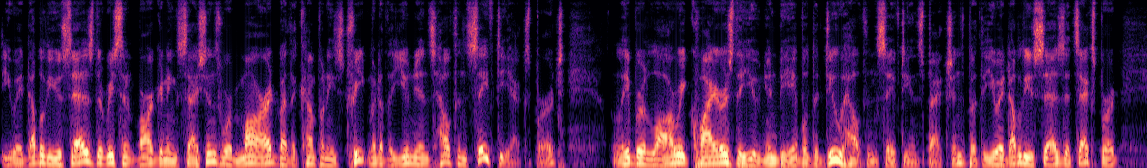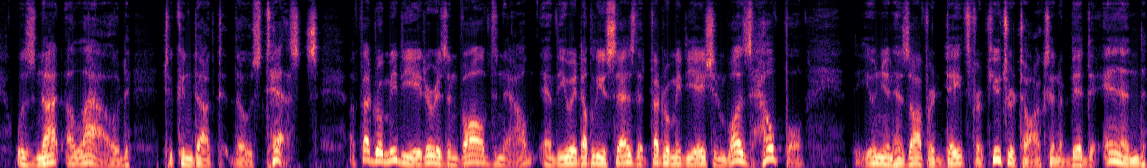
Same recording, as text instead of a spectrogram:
The UAW says the recent bargaining sessions were marred by the company's treatment of the union's health and safety expert. Labor law requires the union be able to do health and safety inspections, but the UAW says its expert was not allowed to conduct those tests. A federal mediator is involved now, and the UAW says that federal mediation was helpful. The union has offered dates for future talks in a bid to end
